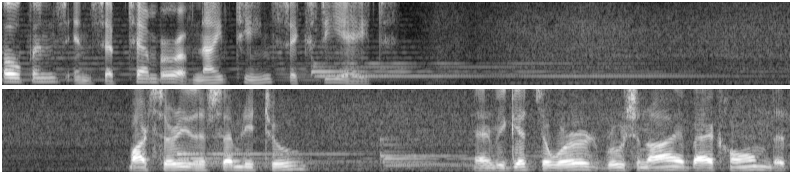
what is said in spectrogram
opens in September of 1968. March 30th of 72, and we get the word, Bruce and I, back home that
